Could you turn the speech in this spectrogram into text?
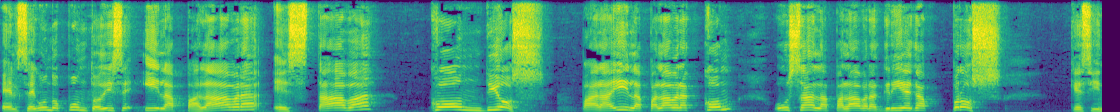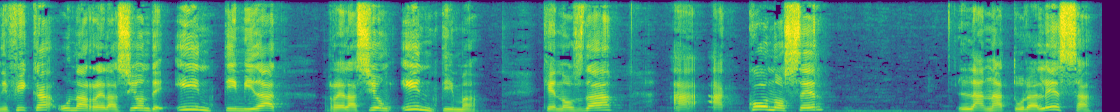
el segundo punto dice, y la palabra estaba con Dios. Para ahí la palabra con usa la palabra griega pros, que significa una relación de intimidad, relación íntima, que nos da a, a conocer la naturaleza,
